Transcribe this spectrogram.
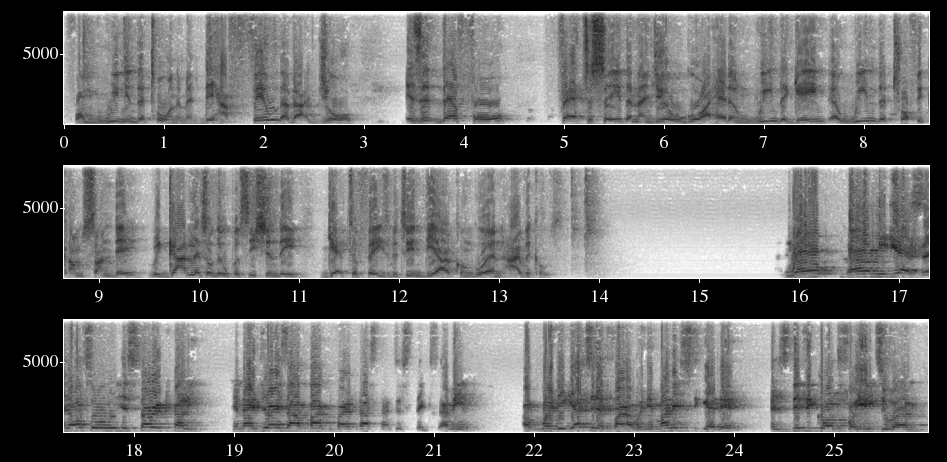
from winning the tournament. They have failed at that job. Is it therefore fair to say that Nigeria will go ahead and win the game, uh, win the trophy come Sunday, regardless of the opposition they get to face between DR Congo and Ivory Coast? Well, um, yes, and also historically, the Nigerians are backed by that statistics. I mean, uh, when they get to the final, when they manage to get there, it's difficult for you to um,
